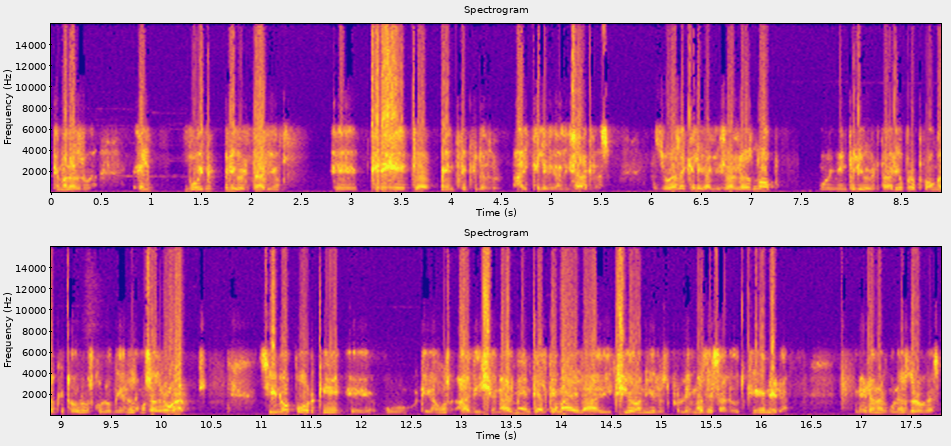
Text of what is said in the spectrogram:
tema de las drogas. El movimiento libertario eh, cree claramente que las hay que legalizarlas. Las drogas hay que legalizarlas no movimiento libertario proponga que todos los colombianos vamos a drogarnos, sino porque, eh, digamos, adicionalmente al tema de la adicción y de los problemas de salud que genera, generan algunas drogas,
